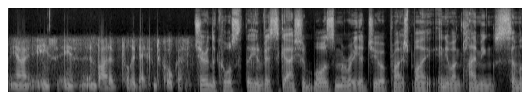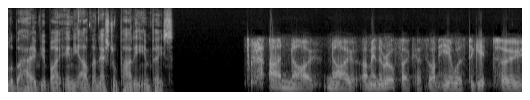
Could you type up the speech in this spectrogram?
you know, he's he's invited fully back into caucus. During the course of the investigation, was Maria Dew approached by anyone claiming similar behaviour by any other National Party MPs? Uh, no, no. I mean, the real focus on here was to get to,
